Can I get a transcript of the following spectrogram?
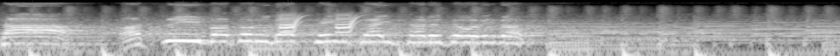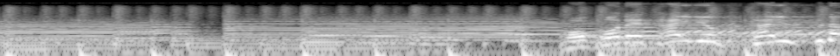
さあ熱いバトルが展開されております。ここで体力回復だ。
